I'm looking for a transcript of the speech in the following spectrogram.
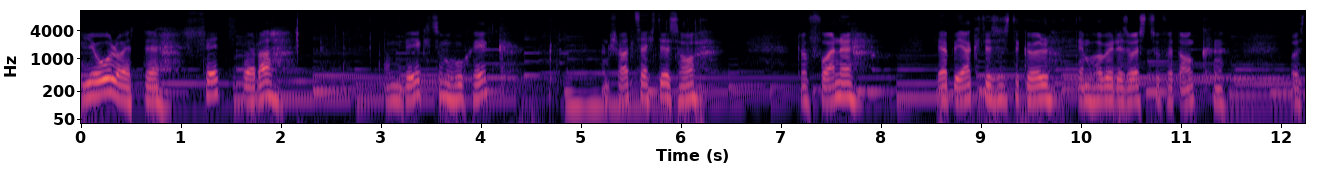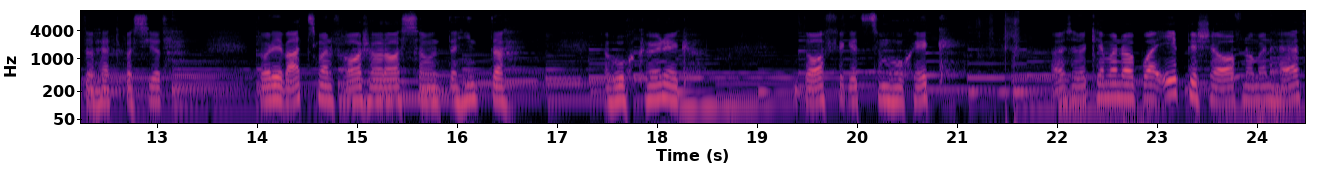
Jo Leute, fetzt oder? Am Weg zum Hocheck. Und schaut euch das an. Da vorne der Berg, das ist der Göll, dem habe ich das alles zu verdanken, was da heute passiert. Da die Watzmannfrau schaut raus und dahinter der Hochkönig rauf geht es zum Hocheck. Also da kommen noch ein paar epische Aufnahmen heute.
